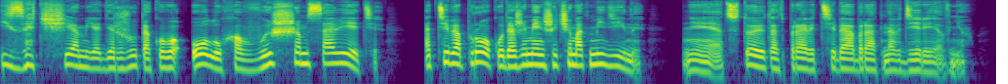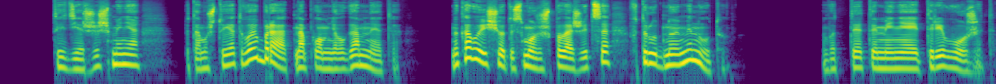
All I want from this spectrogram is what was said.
«И зачем я держу такого олуха в высшем совете? От тебя проку даже меньше, чем от Медины. Нет, стоит отправить тебя обратно в деревню. Ты держишь меня, потому что я твой брат, напомнил Гамнета. На кого еще ты сможешь положиться в трудную минуту? Вот это меня и тревожит.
